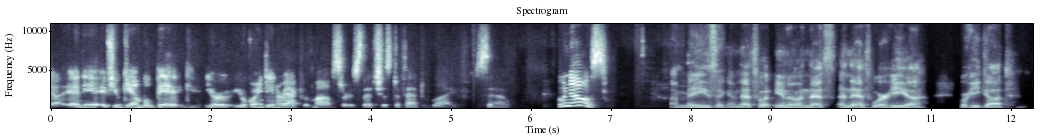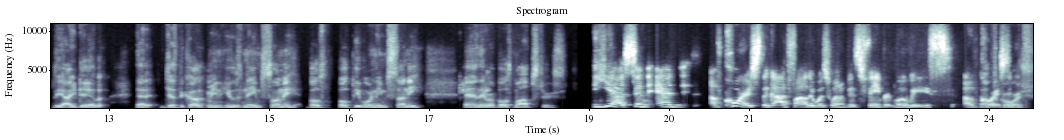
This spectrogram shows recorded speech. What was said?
and if you gamble big, you're you're going to interact with mobsters. That's just a fact of life. So, who knows? Amazing, and that's what you know, and that's and that's where he uh, where he got the idea that just because I mean he was named Sonny, both both people were named Sonny, and they were both mobsters. Yes, and and of course, The Godfather was one of his favorite movies. Of course, of course,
